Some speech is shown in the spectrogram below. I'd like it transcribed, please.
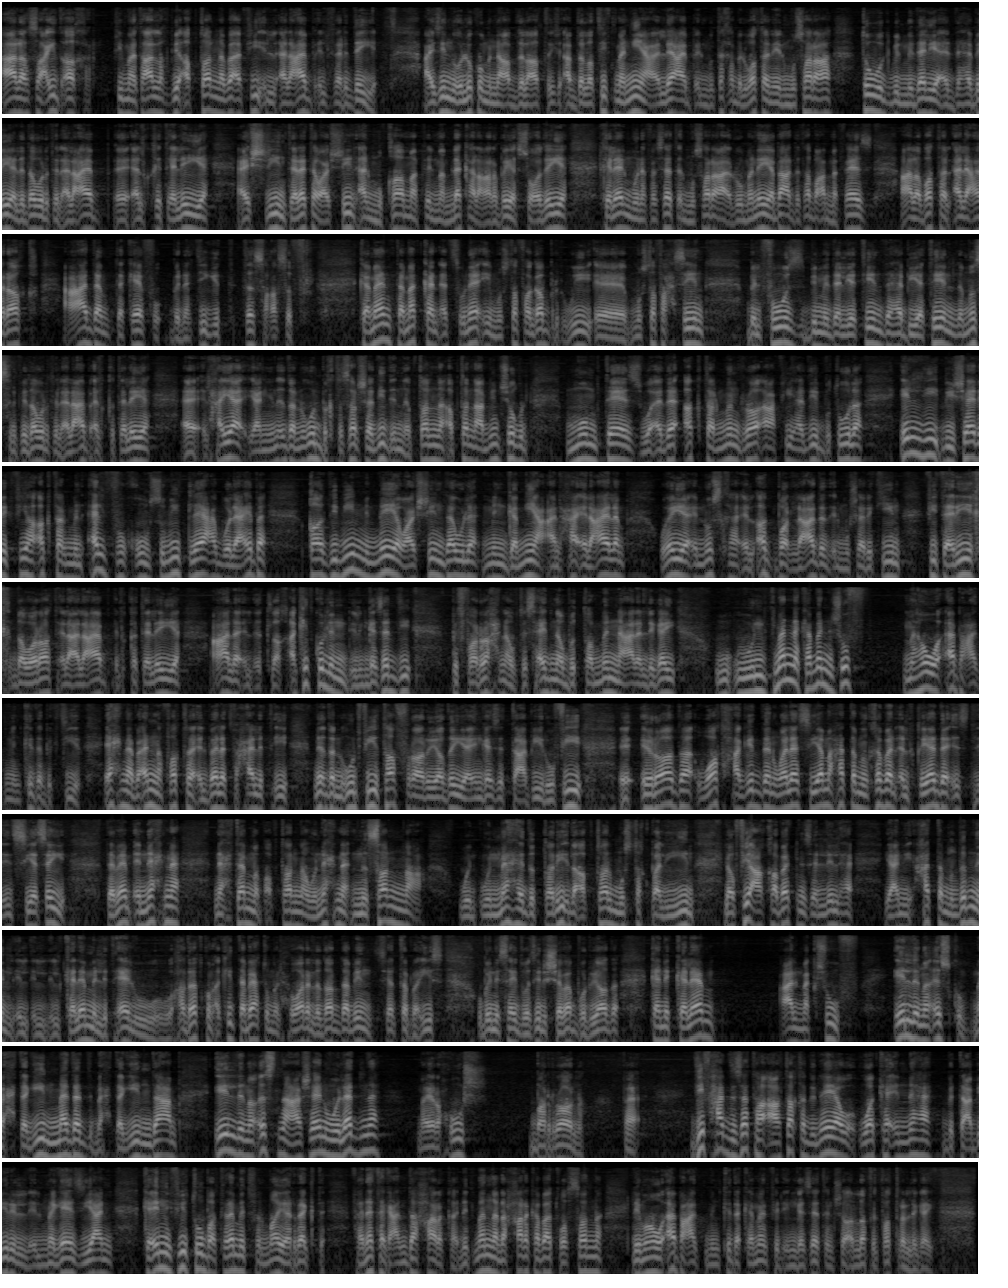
على صعيد آخر فيما يتعلق بأبطالنا بقى في الألعاب الفردية. عايزين نقول لكم إن عبد اللطيف عبد اللطيف منيع لاعب المنتخب الوطني للمصارعه توج بالميدالية الذهبية لدورة الألعاب آه، القتالية 2023 المقامة في المملكة العربية السعودية خلال منافسات المصارعة الرومانية بعد طبعا ما فاز على بطل العراق عدم تكافؤ بنتيجة 9-0 كمان تمكن الثنائي مصطفى جبر ومصطفى حسين بالفوز بميداليتين ذهبيتين لمصر في دورة الألعاب القتالية. آه، الحقيقة يعني نقدر نقول باختصار شديد إن إبطالنا إبطالنا عاملين شغل ممتاز وأداء أكتر من رائع في هذه البطولة اللي بيشارك فيها أكتر من 1500 لاعب ولاعبه قادمين من 120 دولة من جميع أنحاء العالم. وهي النسخة الأكبر لعدد المشاركين في تاريخ دورات الألعاب القتالية على الإطلاق. أكيد كل الإنجازات دي بتفرحنا وتسعدنا وبتطمنا على اللي جاي. ونتمنى كمان نشوف ما هو أبعد من كده بكتير. إحنا بقالنا فترة البلد في حالة إيه؟ نقدر نقول في طفرة رياضية إنجاز التعبير وفي إرادة واضحة جدا ولا سيما حتى من قبل القيادة الس- السياسية. تمام؟ إن إحنا نهتم بأبطالنا وإن إحنا نصنع ونمهد الطريق لأبطال مستقبليين. لو في عقبات نذللها يعني حتى من ضمن ال ال ال الكلام اللي اتقال وحضراتكم أكيد تابعتم الحوار اللي دار ده بين سيادة الرئيس وبين السيد وزير الشباب والرياضة كان الكلام على المكشوف. إيه اللي ناقصكم؟ محتاجين مدد محتاجين دعم. إيه اللي ناقصنا عشان ولادنا ما يروحوش برانا؟ فدي في حد ذاتها أعتقد إن هي وكأنها بالتعبير ال- المجازي يعني كأن في طوبة اترمت في المية الراكده فنتج عندها حركة. نتمنى إن الحركة بقى توصلنا لما هو أبعد من كده كمان في الإنجازات إن شاء الله في الفترة اللي جاية.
